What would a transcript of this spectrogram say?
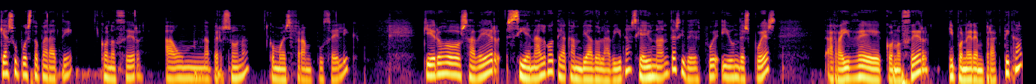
qué ha supuesto para ti conocer a una persona como es Fran Pucelik. Quiero saber si en algo te ha cambiado la vida, si hay un antes y, un después a raíz de conocer y poner en práctica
